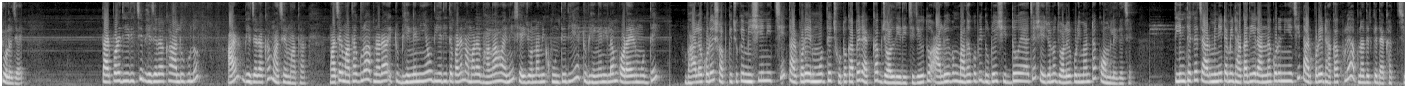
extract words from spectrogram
চলে যায়। তারপরে দিয়ে দিচ্ছি ভেজে রাখা আলুগুলো আর ভেজে রাখা মাছের মাথা। মাছের মাথাগুলো আপনারা একটু ভেঙে নিয়েও দিয়ে দিতে পারেন, আমার আর ভাঙা হয়নি, সেই জন্য আমি খুন্তি দিয়ে একটু ভেঙে নিলাম কড়াইয়ের মধ্যেই। ভালো করে সব কিছুকে মিশিয়ে নিচ্ছি। তারপরে এর মধ্যে ছোট কাপের এক কাপ জল দিয়ে দিচ্ছি। যেহেতু আলু এবং বাঁধাকপি দুটোই সিদ্ধ হয়ে আছে, সেই জন্য জলের পরিমাণটা কম লেগেছে। তিন থেকে চার মিনিট আমি ঢাকা দিয়ে রান্না করে নিয়েছি। তারপরে ঢাকা খুলে আপনাদেরকে দেখাচ্ছি।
